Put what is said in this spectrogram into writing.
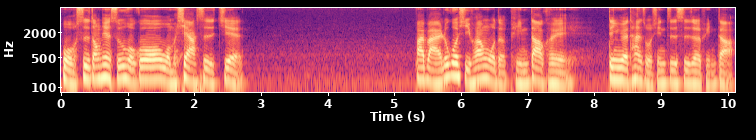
我是冬天食物火锅，我们下次见。拜拜！如果喜欢我的频道，可以订阅“探索新知识”这个频道。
